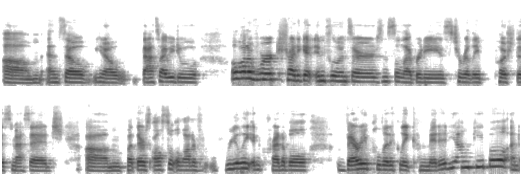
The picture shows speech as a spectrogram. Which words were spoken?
Um, and so, you know, that's why we do a lot of work to try to get influencers and celebrities to really push this message. Um, but there's also a lot of really incredible very politically committed young people and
